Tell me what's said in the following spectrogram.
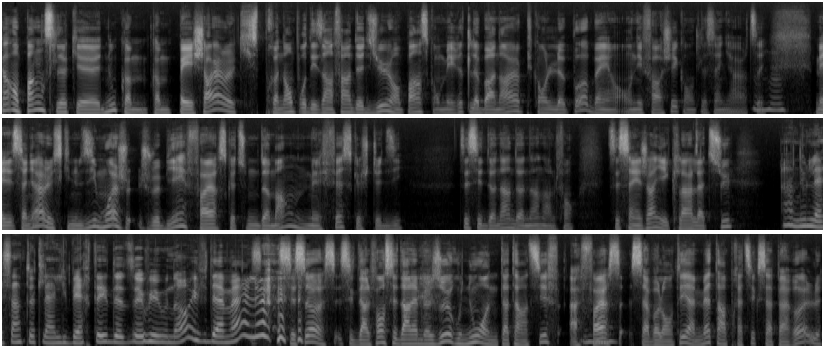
quand on pense là, que nous, comme, comme pécheurs qui se prenons pour des enfants de Dieu, on pense qu'on mérite le bonheur puis qu'on ne l'a pas, ben, on est fâché contre le Seigneur. Mm-hmm. Mais le Seigneur, lui, ce qu'il nous dit, moi, je, veux bien faire ce que tu me demandes, mais fais ce que je te dis. C'est donnant-donnant, dans le fond. Saint Jean, il est clair là-dessus. En nous laissant toute la liberté de dire oui ou non, évidemment. c'est ça. C'est que dans le fond, c'est dans la mesure où nous, on est attentif à faire mm-hmm. sa, volonté, à mettre en pratique sa parole,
